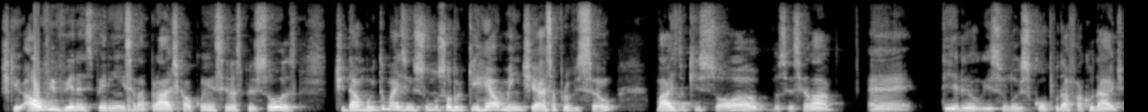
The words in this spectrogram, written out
Acho que ao viver a experiência na prática, ao conhecer as pessoas, te dá muito mais insumo sobre o que realmente é essa profissão, mais do que só você, sei lá, é, ter isso no escopo da faculdade.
